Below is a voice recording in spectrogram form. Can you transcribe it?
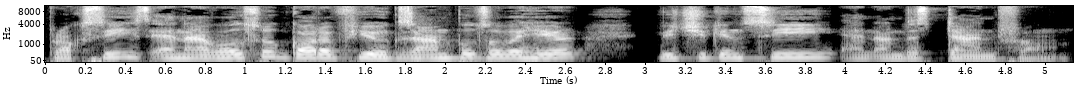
proxies. And I've also got a few examples over here which you can see and understand from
